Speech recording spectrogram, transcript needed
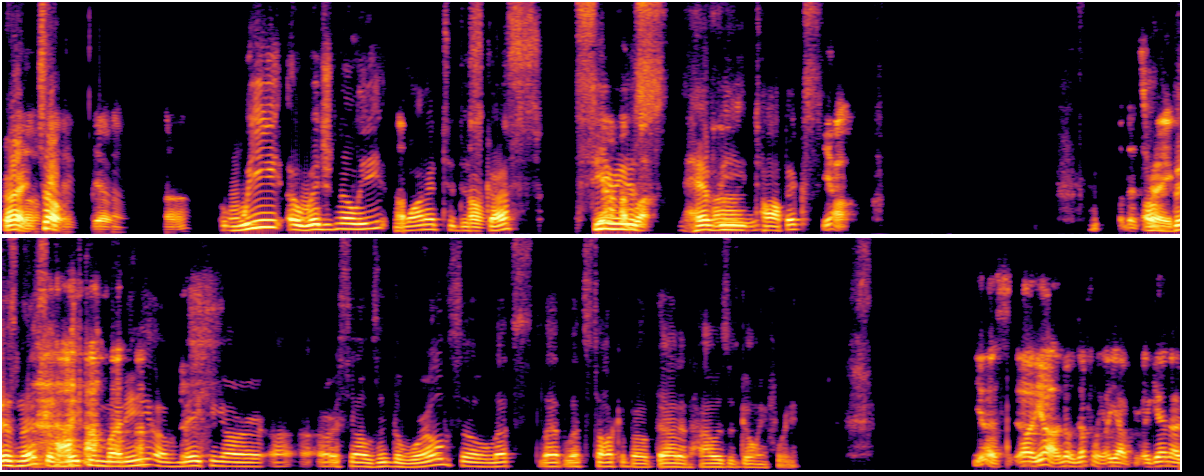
All right so yeah. uh, we originally wanted to discuss serious yeah, heavy um, topics. yeah. That's of right. business of making money of making our uh, ourselves in the world. So let's let let's talk about that and how is it going for you? Yes uh, yeah no definitely. Yeah again i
